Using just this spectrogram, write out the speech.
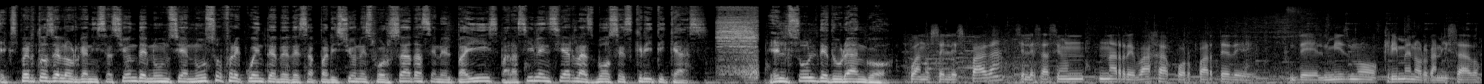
Expertos de la organización denuncian uso frecuente de desapariciones forzadas en el país para silenciar las voces críticas. El Sol de Durango. Cuando se les paga, se les hace una rebaja por parte de, del mismo crimen organizado.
